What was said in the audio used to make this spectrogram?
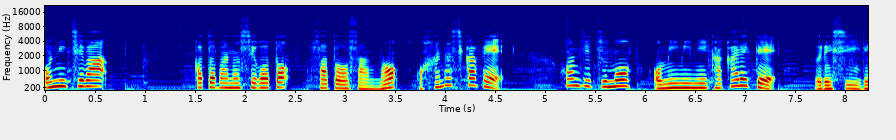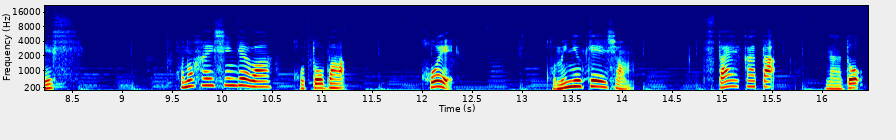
こんにちは。言葉の仕事、佐藤さんのお話カフェ。本日もお耳に書かれて嬉しいです。この配信では言葉、声、コミュニケーション、伝え方など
